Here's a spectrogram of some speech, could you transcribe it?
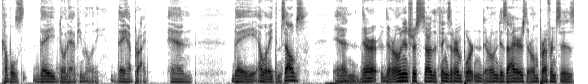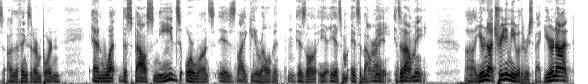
couples they don't have humility. They have pride and they elevate themselves and their their own interests are the things that are important. Their own desires their own preferences are the things that are important. And what the spouse needs or wants is like irrelevant. As long it's it's about me. It's about me. Uh, you're not treating me with respect. You're not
